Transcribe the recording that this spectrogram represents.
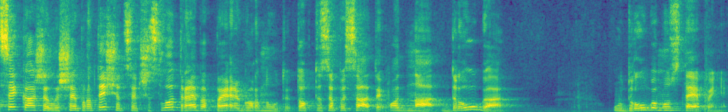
Це каже лише про те, що це число треба перегорнути. Тобто записати одна друга у другому степені.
